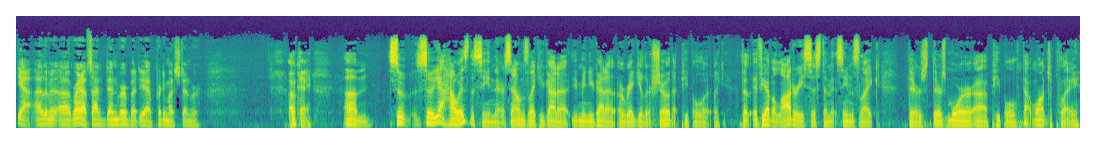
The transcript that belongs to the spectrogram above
Yeah, I live in, uh, right outside of Denver, but yeah, pretty much Denver. Okay. Um, so so yeah, how is the scene there? It sounds like you got a. I mean, you got a, a regular show that people are like. The, if you have a lottery system, it seems like there's there's more uh, people that want to play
